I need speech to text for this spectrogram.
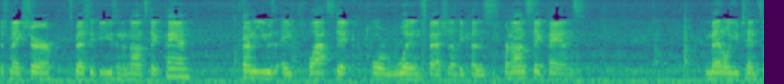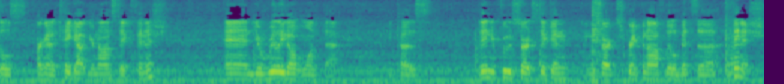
Just make sure, especially if you're using a non-stick pan, trying to use a plastic or wooden spatula because for non-stick pans, metal utensils are going to take out your non-stick finish and you really don't want that because then your food starts sticking and you start scraping off little bits of finish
